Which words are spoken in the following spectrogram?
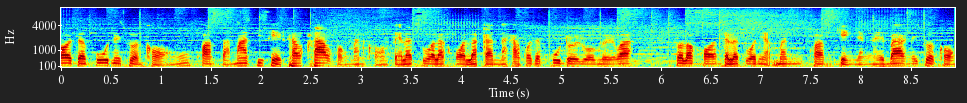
ก็จะพูดในส่วนของความสามารถพิเศษคร่าวๆของมันของแต่ละตัวละครละกันนะครับ ก็จะพูดโดยรวมเลยว่าตัวละครแต่ละตัวเนี่ยมันความเก่งอย่างไรบ้าง ในส่วนของ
